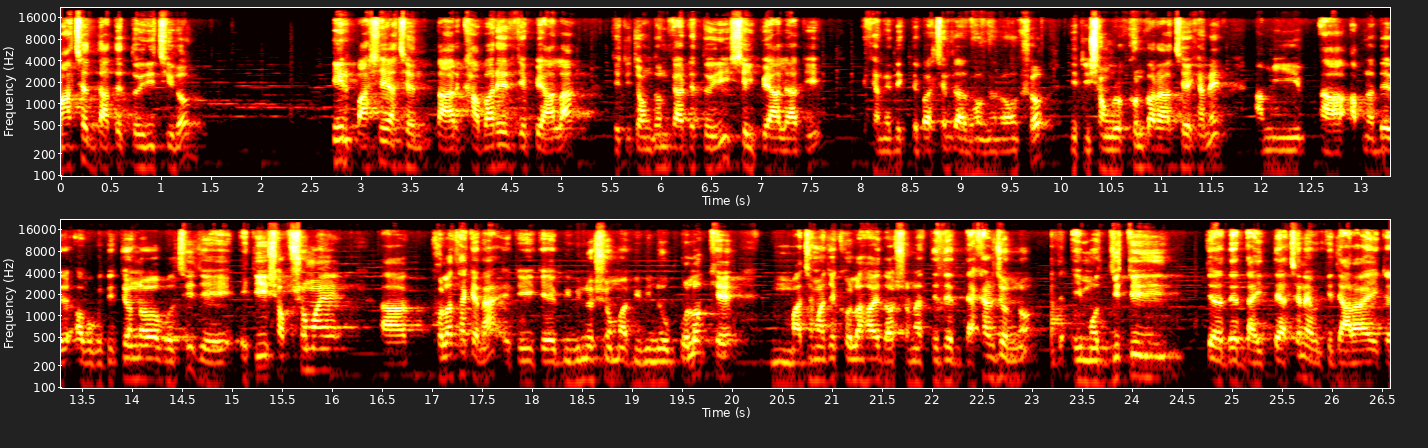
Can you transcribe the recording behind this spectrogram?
মাছের দাঁতের তৈরি ছিল। এর পাশে আছেন তার খাবারের যে পেয়ালা, যেটি চন্দন কাঠের তৈরি, সেই পেয়ালাটি এখানে দেখতে পাচ্ছেন তার ভঙ্গের অংশ যেটি সংরক্ষণ করা আছে এখানে। আমি আপনাদের অবগতির জন্য বলছি যে এটি সবসময় খোলা থাকে না। এটিকে বিভিন্ন সময়, বিভিন্ন উপলক্ষে মাঝে মাঝে খোলা হয় দর্শনার্থীদের দেখার জন্য। এই মসজিদটি দায়িত্বে আছেন এমনকি যারা এটা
